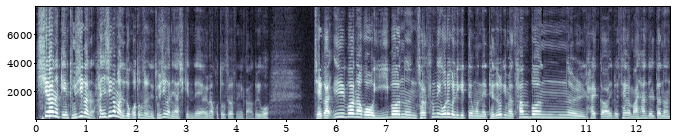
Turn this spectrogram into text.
싫어하는 게임 2시간, 1시간만 해도 고통스러운데 2시간이나 시키는데 얼마나 고통스럽습니까? 그리고 제가 1번하고 2번은 상당히 오래 걸리기 때문에 되도록이면 3번을 할까 이런 생각을 많이 하는데 일단은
